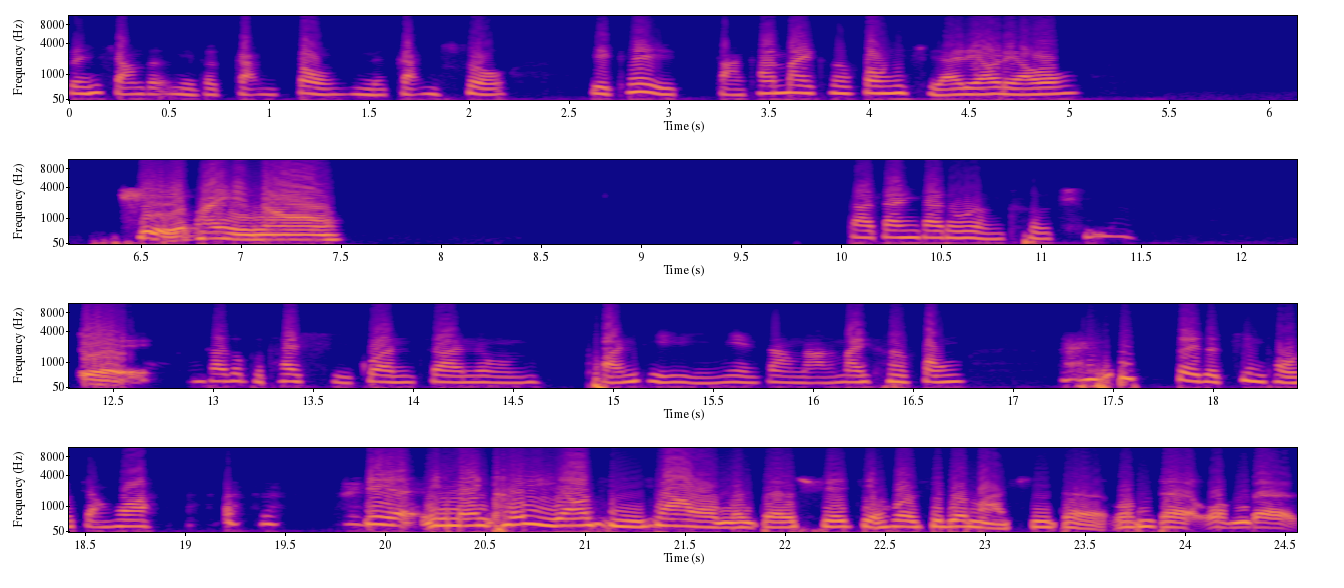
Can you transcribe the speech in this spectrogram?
分享的？你的感动、你的感受，也可以打开麦克风一起来聊聊哦。是，欢迎哦。大家应该都会很客气啊。对。应该都不太习惯在那种团体里面这样拿麦克风。对着镜头讲话，那个你们可以邀请一下我们的学姐或者是论马师的，我们的我们的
